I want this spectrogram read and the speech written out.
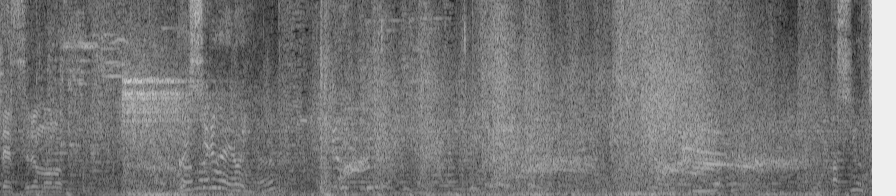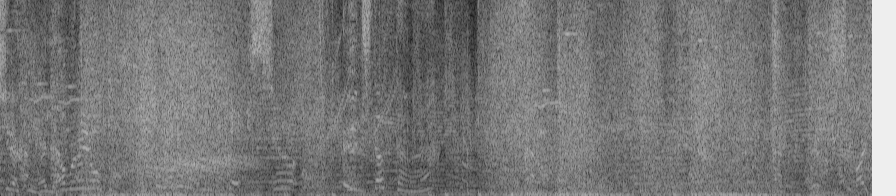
は知略でするものぞおいしるがよい私の知略が破れようと敵将討ち取ったわ芝居様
